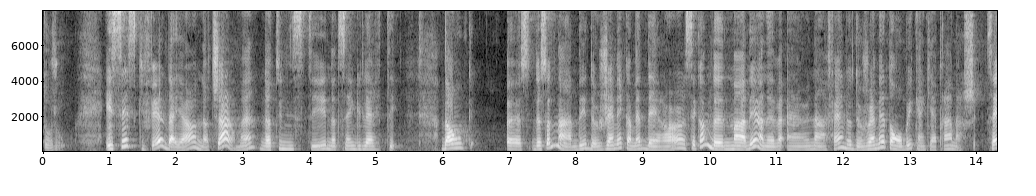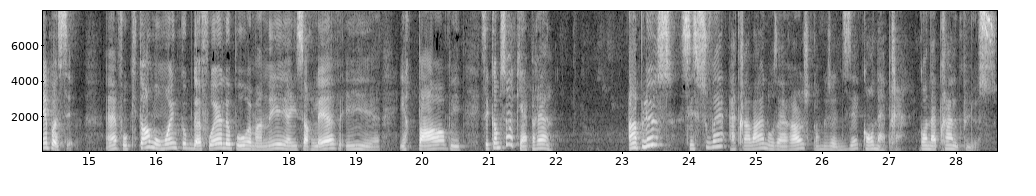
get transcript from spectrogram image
toujours. Et c'est ce qui fait d'ailleurs notre charme, hein, notre unicité, notre singularité. Donc, euh, de se demander de jamais commettre d'erreur, c'est comme de demander à un, enfant de jamais tomber quand il apprend à marcher. C'est impossible. Il hein? faut qu'il tombe au moins une couple de fois pour un moment donné, il se relève et euh, il repart. C'est comme ça qu'il apprend. En plus, c'est souvent à travers nos erreurs, comme je le disais, qu'on apprend, qu'on apprend le plus.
